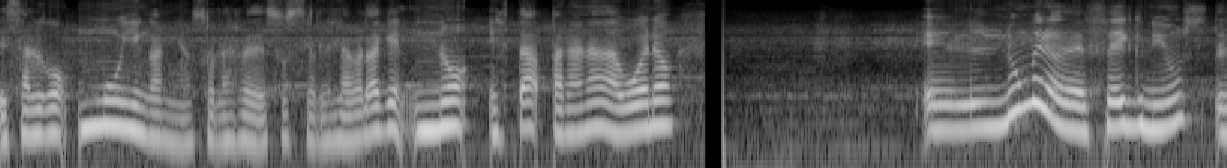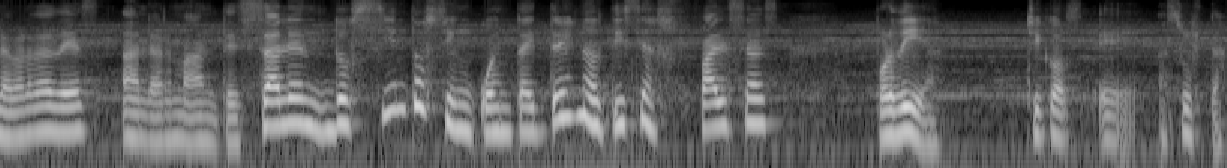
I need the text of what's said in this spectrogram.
es algo muy engañoso las redes sociales. La verdad que no está para nada bueno. El número de fake news, la verdad, es alarmante. Salen 253 noticias falsas por día. Chicos, eh, asusta.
